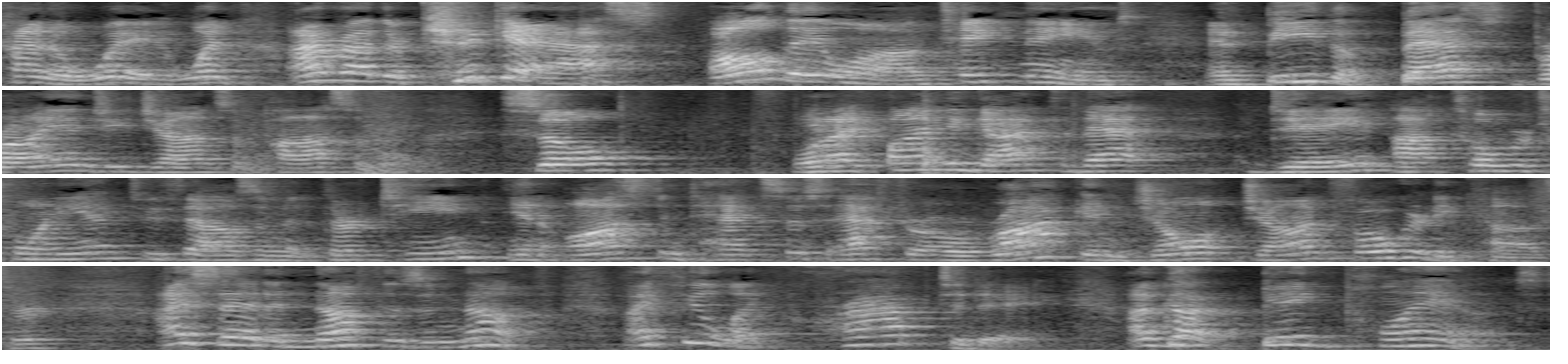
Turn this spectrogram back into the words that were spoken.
kind of way when I rather kick ass all day long, take names, and be the best Brian G. Johnson possible. So when I finally got to that day, October 20th, 2013, in Austin, Texas, after a rock and John Fogerty concert, I said enough is enough. I feel like crap today. I've got big plans.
